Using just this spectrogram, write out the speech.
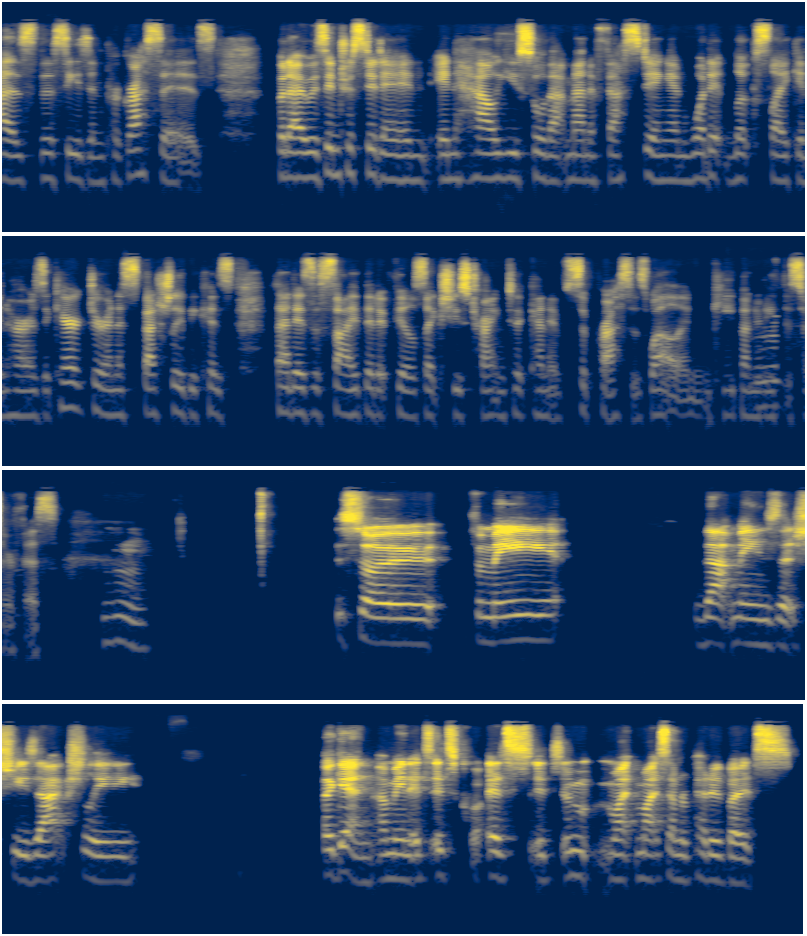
as the season progresses but i was interested in in how you saw that manifesting and what it looks like in her as a character and especially because that is a side that it feels like she's trying to kind of suppress as well and keep underneath mm-hmm. the surface mm-hmm. so for me that means that she's actually again i mean it's it's it's it's it might, might sound repetitive but it's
